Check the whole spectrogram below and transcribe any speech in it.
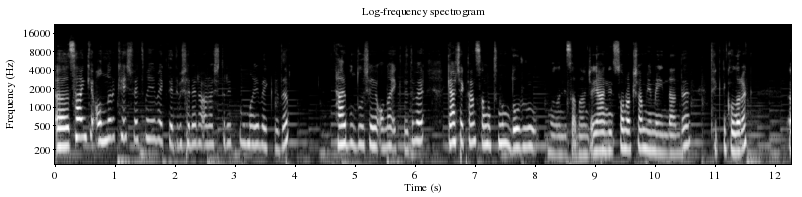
E, sanki onları keşfetmeyi bekledi, bir şeyleri araştırıp bulmayı bekledi. Her bulduğu şeyi ona ekledi ve gerçekten sanatının doğru Mona Lisa bence. Yani son akşam yemeğinden de teknik olarak e,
